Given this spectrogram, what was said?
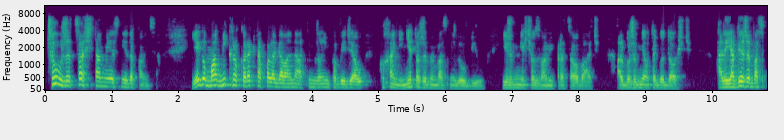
czuł, że coś tam jest nie do końca. Jego mikrokorekta polegała na tym, że on im powiedział, kochani, nie to, żebym was nie lubił i żebym nie chciał z wami pracować, albo żebym miał tego dość, ale ja wierzę was,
